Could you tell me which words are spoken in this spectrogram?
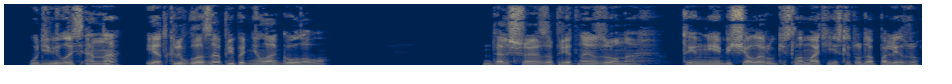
— удивилась она и, открыв глаза, приподняла голову. «Дальше запретная зона. Ты мне обещала руки сломать, если туда полезу».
